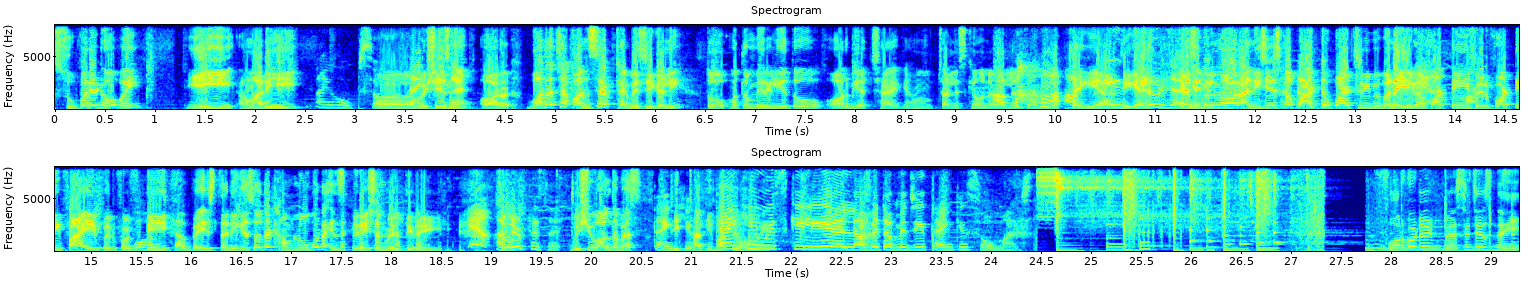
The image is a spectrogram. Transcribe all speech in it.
सुपर हिट हो भाई। यही हमारी आई होप सो विशेष हैं और बहुत अच्छा कॉन्सेप्ट है बेसिकली तो मतलब मेरे लिए तो और भी अच्छा है कि हम 40 के होने वाले हैं तो हमें लगता है कि यार ठीक है ऐसी फ़िल्म और आनी चाहिए इसका पार्ट टू पार्ट थ्री भी बनाइएगा। 40 फिर 45 फिर वो हम 50 इस तरीके से दैट हम लोगों को ना इंस्पिरेशन मिलती रहेगी। 100% wish you all the best thank ठीक ठाक थैंक यू इसके लिए। I love it Amit ji. Thank you so much forwarded messages नहीं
